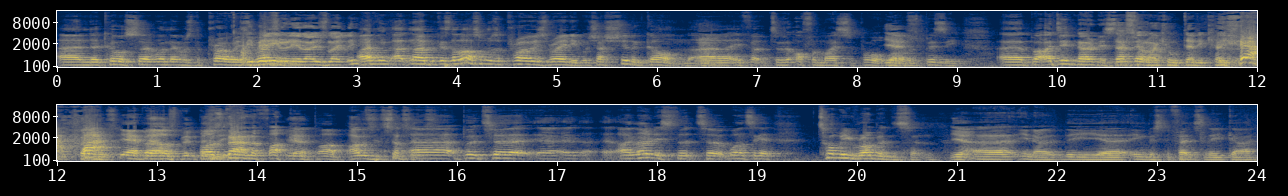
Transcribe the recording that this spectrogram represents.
And of course, uh, when there was the pro-Israeli, Have you been to any of those lately? I haven't. Uh, no, because the last one was a pro-Israeli, which I should have gone uh, if uh, to offer my support. But I was busy. Uh, but I did notice That's what I call dedication. yeah, to the cause. yeah, but I I was, was, a bit I was down the fucking Yeah. pub. I was in Sussex. Uh, but uh, uh, I noticed that uh, once again, Tommy Robinson, Yeah. uh, you know the uh, English Defence League guy,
